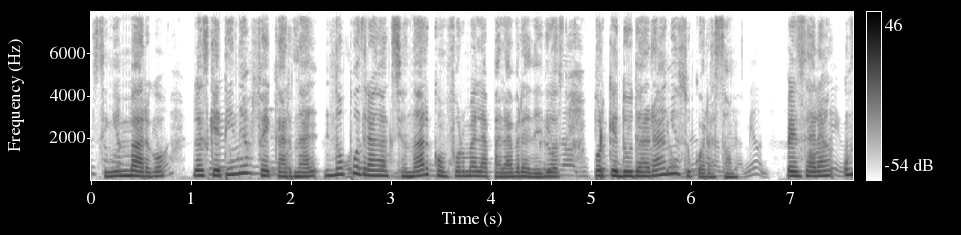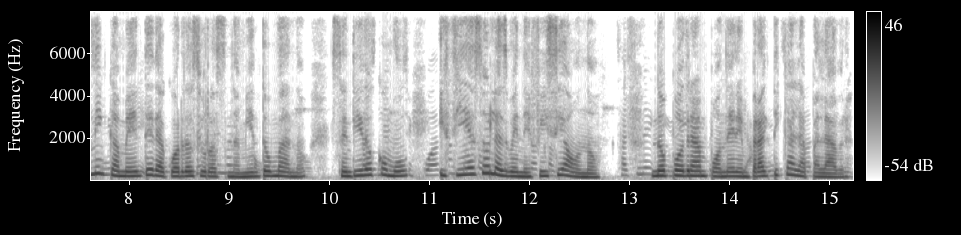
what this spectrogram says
Sin embargo, los que tienen fe carnal no podrán accionar conforme a la palabra de Dios porque dudarán en su corazón. Pensarán únicamente de acuerdo a su razonamiento humano, sentido común y si eso les beneficia o no. No podrán poner en práctica la palabra.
